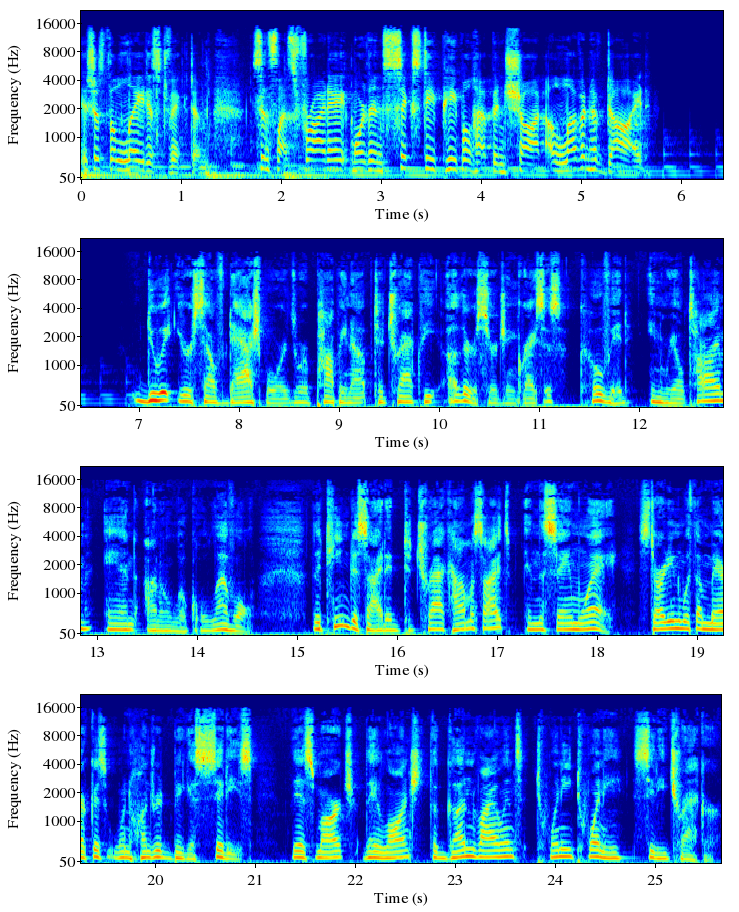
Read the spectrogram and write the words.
is just the latest victim. Since last Friday, more than 60 people have been shot, 11 have died. Do it yourself dashboards were popping up to track the other surging crisis, COVID, in real time and on a local level. The team decided to track homicides in the same way, starting with America's 100 biggest cities. This March, they launched the Gun Violence 2020 City Tracker.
